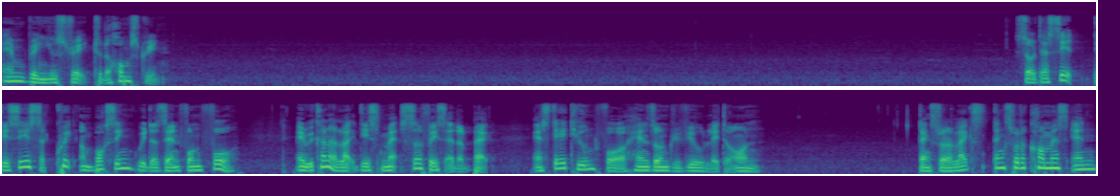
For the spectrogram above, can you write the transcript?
and bring you straight to the home screen. So that's it. This is a quick unboxing with the Zenfone 4. And we kinda like this matte surface at the back. And stay tuned for a hands-on review later on. Thanks for the likes, thanks for the comments, and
